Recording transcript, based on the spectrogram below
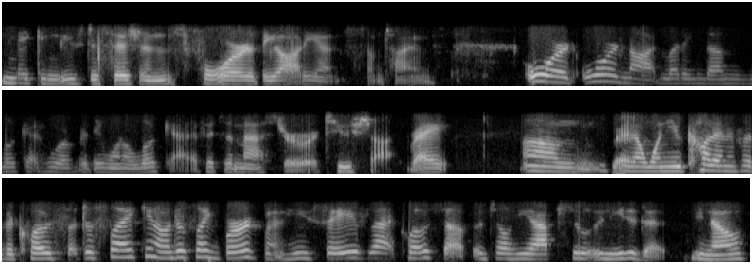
making these decisions for the audience sometimes, or or not letting them look at whoever they want to look at if it's a master or a two shot, right? Um, right. You know, when you cut in for the close up, just like you know, just like Bergman, he saved that close up until he absolutely needed it. You know,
